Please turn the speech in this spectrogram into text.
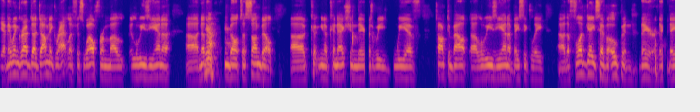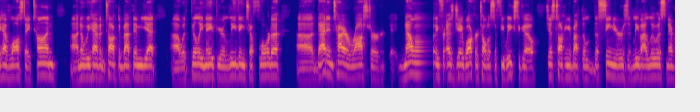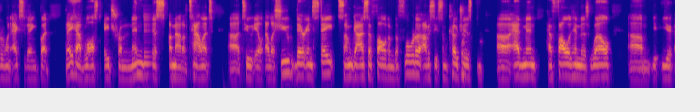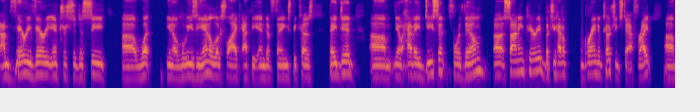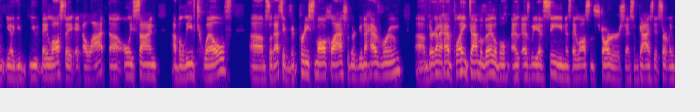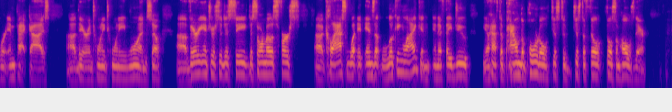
Yeah, they went and grabbed uh, Dominic Ratliff as well from uh, Louisiana, uh, another yeah. belt to Sun Belt, uh, co- you know, connection there. As we we have talked about uh, Louisiana, basically, uh, the floodgates have opened there. They, they have lost a ton. I know we haven't talked about them yet with Billy Napier leaving to Florida. that entire roster, not only for as Jay Walker told us a few weeks ago, just talking about the the seniors and Levi Lewis and everyone exiting, but they have lost a tremendous amount of talent uh, to LSU there in state. Some guys have followed him to Florida. Obviously, some coaches, uh, admin have followed him as well. Um, you, I'm very, very interested to see uh, what you know Louisiana looks like at the end of things because they did um, you know have a decent for them uh, signing period, but you have a brand new coaching staff, right? Um, you know, you you they lost a, a lot, uh, only signed I believe, 12. Um, so that's a pretty small class. So they're going to have room. Um, they're going to have playing time available, as, as, we have seen, as they lost some starters and some guys that certainly were impact guys uh, there in 2021. So uh, very interested to see Desormeaux's first uh, class, what it ends up looking like, and, and if they do, you know, have to pound the portal just to just to fill fill some holes there.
